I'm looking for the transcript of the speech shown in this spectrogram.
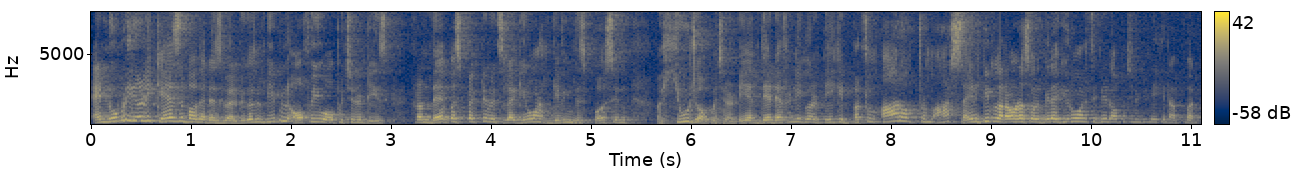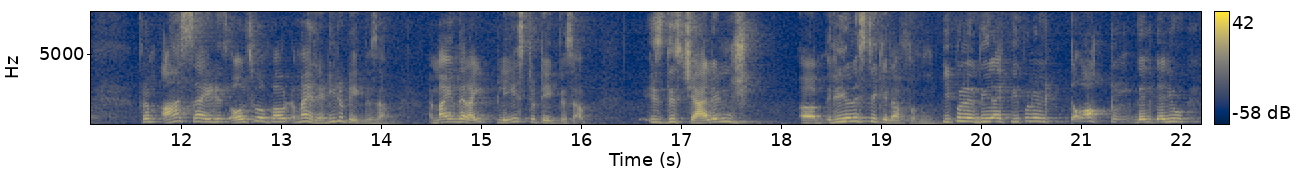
and nobody really cares about that as well because when people offer you opportunities from their perspective it's like you know what i'm giving this person a huge opportunity and they're definitely going to take it. But from our from our side people around us will be like you know what it's a great opportunity to take it up. But from our side it's also about am i ready to take this up? Am i in the right place to take this up? Is this challenge uh, realistic enough for me. People will be like, people will talk, they'll tell you,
